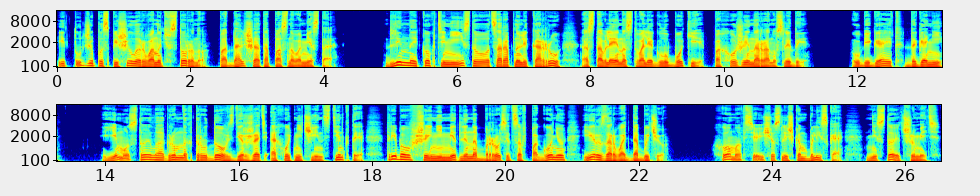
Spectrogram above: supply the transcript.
и тут же поспешила рвануть в сторону, подальше от опасного места. Длинные когти неистового царапнули кору, оставляя на стволе глубокие, похожие на рану следы. Убегает, догони. Ему стоило огромных трудов сдержать охотничьи инстинкты, требовавшие немедленно броситься в погоню и разорвать добычу. Хома все еще слишком близко, не стоит шуметь.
